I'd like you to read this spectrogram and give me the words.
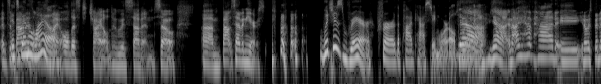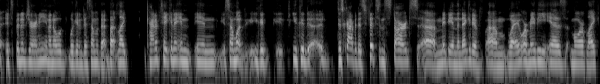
It's, it's about been a while. my oldest child, who is seven. So, um, about seven years. Which is rare for the podcasting world. Yeah, really. yeah. And I have had a, you know, it's been it's been a journey, and I know we'll, we'll get into some of it, but like kind of taken it in in somewhat you could you could uh, describe it as fits and starts uh, maybe in the negative um, way or maybe as more of like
